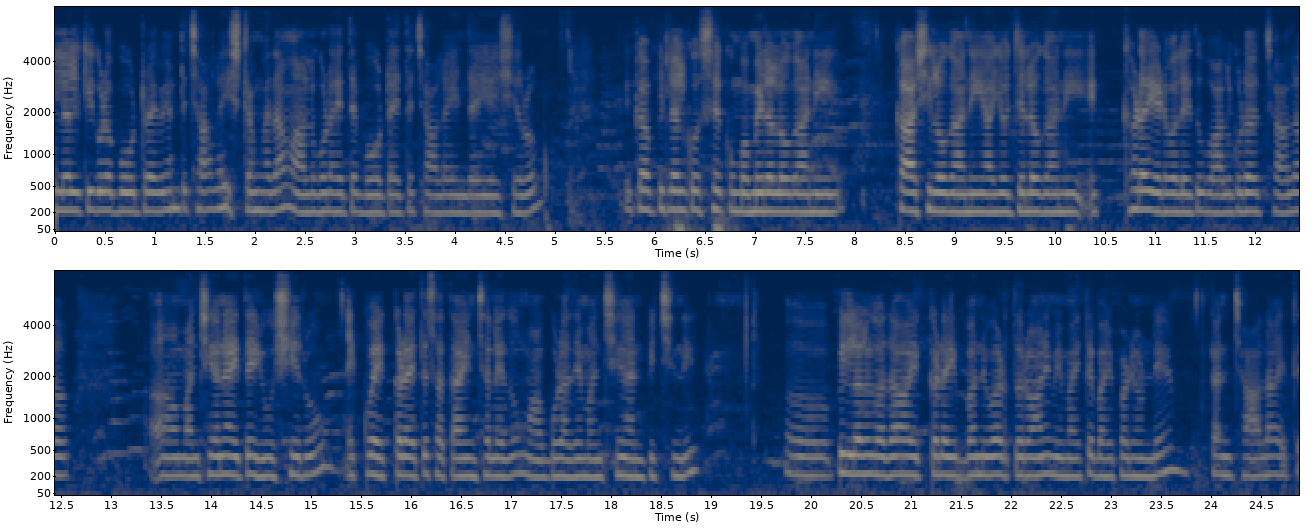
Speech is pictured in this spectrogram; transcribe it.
పిల్లలకి కూడా బోట్ డ్రైవింగ్ అంటే చాలా ఇష్టం కదా. వాళ్ళు కూడా అయితే బోట్ అయితే చాలా ఎంజాయ్ చేసారు ఇక పిల్లలకి వస్తే కుంభమేళలో కానీ కాశీలో కానీ అయోధ్యలో కానీ ఎక్కడ ఏడవలేదు. వాళ్ళు కూడా చాలా మంచిగానే అయితే చూసిర్రు. ఎక్కువ ఎక్కడైతే సతాయించలేదు మాకు కూడా అదే మంచిగా అనిపించింది. పిల్లలు కదా ఎక్కడ ఇబ్బంది పడతారో అని మేమైతే భయపడి ఉండే. కానీ చాలా అయితే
